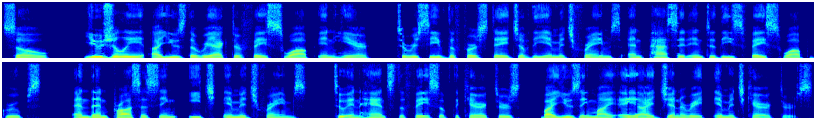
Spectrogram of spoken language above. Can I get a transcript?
So, usually I use the reactor face swap in here to receive the first stage of the image frames and pass it into these face swap groups and then processing each image frames to enhance the face of the characters by using my AI generate image characters.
